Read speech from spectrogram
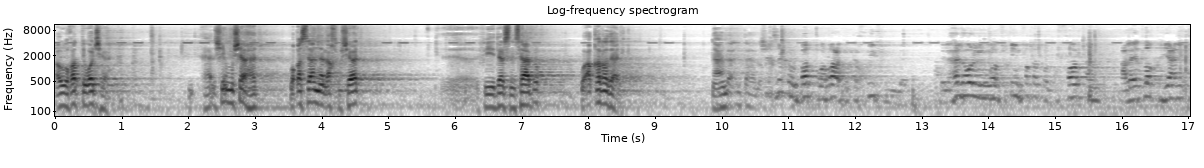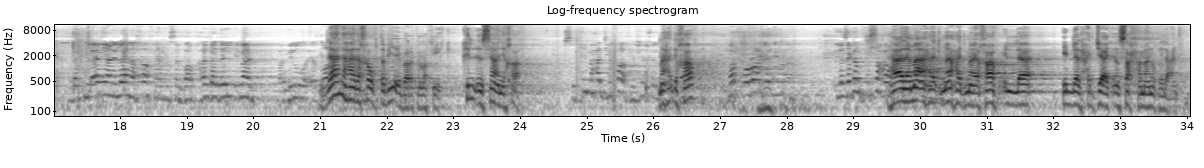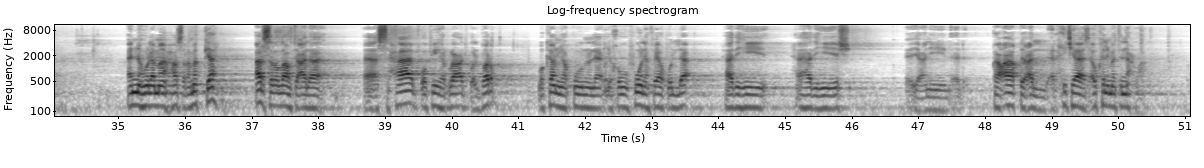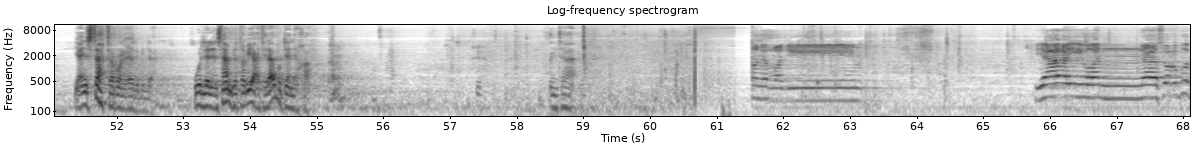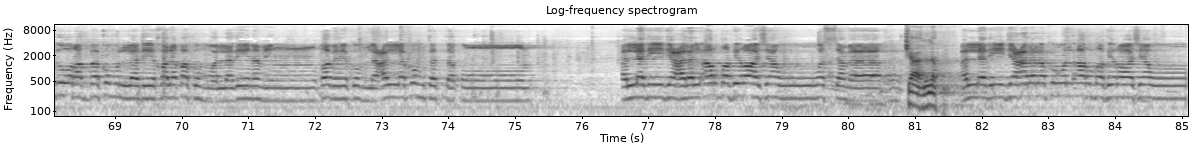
أو يغطي وجهه. هذا شيء مشاهد. وقد سألنا الأخ رشاد آه، في درس سابق وأقر ذلك. نعم. شيخ ذكر البرق والرعد والتخويف هل هو للمنافقين فقط والكفار أم على إطلاقه؟ يعني لكن الآن يعني لا نخاف يعني مثل البرق. هل ده دليل الإيمان؟ لا لا هذا خوف طبيعي بارك الله فيك. كل إنسان يخاف. ما حد يخاف يا شيخ. ما حد يخاف؟ الصحراء. هذا ما أحد ما أحد ما يخاف إلا إلا الحجاج إن صح ما نقل عنه. أنه لما حصر مكة أرسل الله تعالى السحاب وفيه الرعد والبرق وكانوا يقولون لا يخوفون فيقول لا هذه هذه إيش؟ يعني قعاقع الحجاز أو كلمة نحوها يعني استهتر والعياذ بالله. ولا الإنسان بطبيعته لا بد أن يخاف. انتهى. الرجيم يا أيها الناس اعبدوا ربكم الذي خلقكم والذين من قبلكم لعلكم تتقون. الذي جعل الأرض فراشا والسماء. جعل لكم. الذي جعل لكم الأرض فراشا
